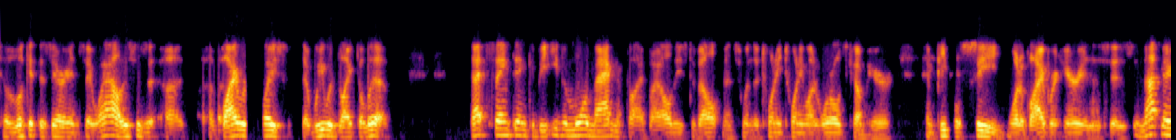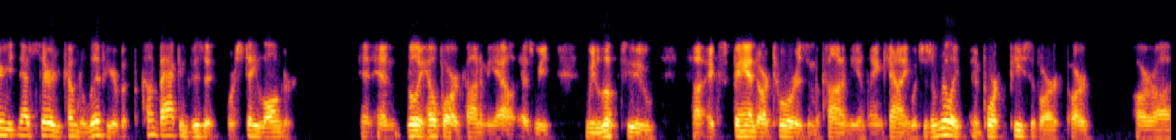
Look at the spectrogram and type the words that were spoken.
to look at this area and say, wow, this is a, a vibrant place that we would like to live. That same thing could be even more magnified by all these developments when the 2021 worlds come here and people see what a vibrant area this is. And not maybe necessarily to come to live here, but come back and visit or stay longer and, and really help our economy out as we, we look to uh, expand our tourism economy in Lane County, which is a really important piece of our, our, our uh,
